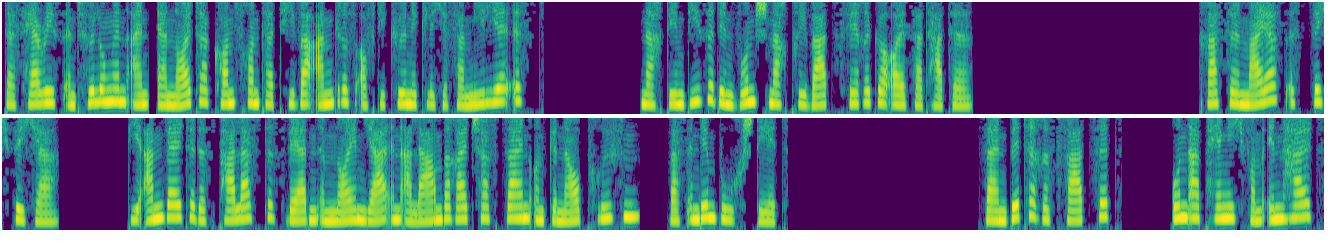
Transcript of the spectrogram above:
dass Harrys Enthüllungen ein erneuter konfrontativer Angriff auf die königliche Familie ist, nachdem diese den Wunsch nach Privatsphäre geäußert hatte. Russell Myers ist sich sicher. Die Anwälte des Palastes werden im neuen Jahr in Alarmbereitschaft sein und genau prüfen, was in dem Buch steht. Sein bitteres Fazit, unabhängig vom Inhalt,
